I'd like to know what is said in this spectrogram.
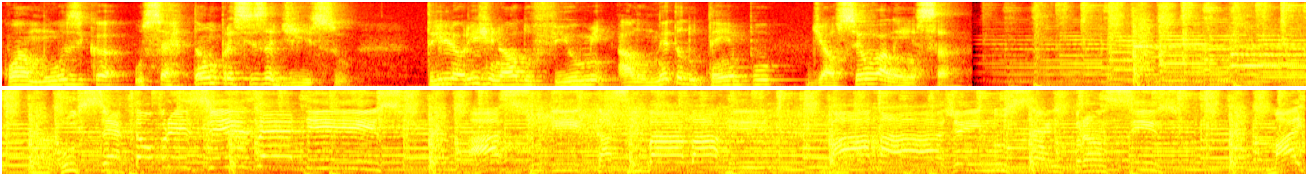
com a música O Sertão Precisa Disso, trilha original do filme A Luneta do Tempo, de Alceu Valença. O sertão precisa disso, açude, cacimba, barreiro, barragem no São Francisco, mas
